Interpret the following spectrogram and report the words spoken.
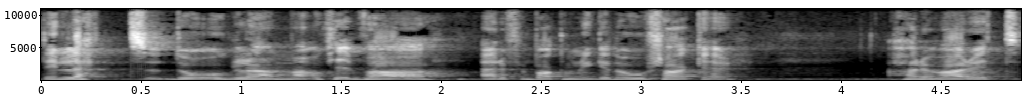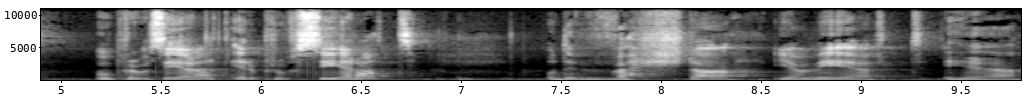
det är lätt då att glömma, okej vad är det för bakomliggande orsaker? Har det varit oprovocerat? Är det provocerat? Och det värsta jag vet är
